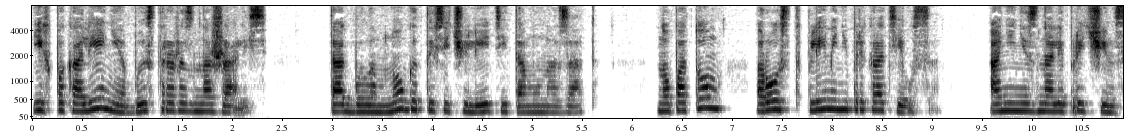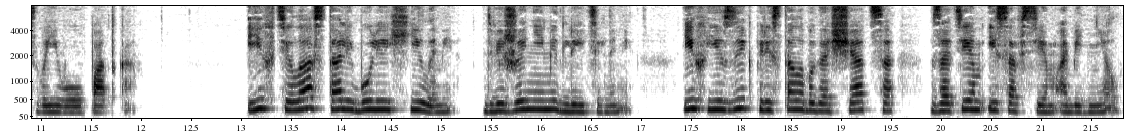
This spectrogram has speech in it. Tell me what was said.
Их поколения быстро размножались. Так было много тысячелетий тому назад. Но потом рост племени прекратился. Они не знали причин своего упадка. Их тела стали более хилыми, движения медлительными. Их язык перестал обогащаться, затем и совсем обеднел.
